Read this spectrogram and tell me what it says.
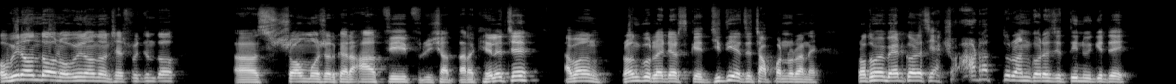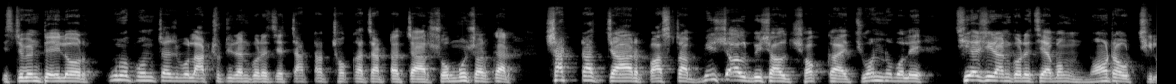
অভিনন্দন অভিনন্দন। শেষ পর্যন্ত সৌম্য সরকার, আফিফ, রিশাদ তারা খেলেছে এবং রংপুর রাইডার্সকে জিতিয়েছে ছাপ্পান্ন রানে। প্রথমে ব্যাট করেছে একশো আটাত্তর রান করেছে তিন উইকেটে স্টিভেন টেইলর উনপঞ্চাশ বলে আটষট্টি রান করেছে, চারটা ছক্কা, চারটা চার। সৌম্য সরকার সাতটা চার, পাঁচটা বিশাল বিশাল ছক্কায় চুয়ান্ন বলে ছিয়াশি রান করেছে এবং নট আউট ছিল।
